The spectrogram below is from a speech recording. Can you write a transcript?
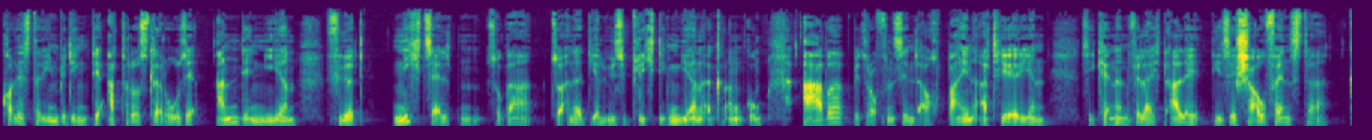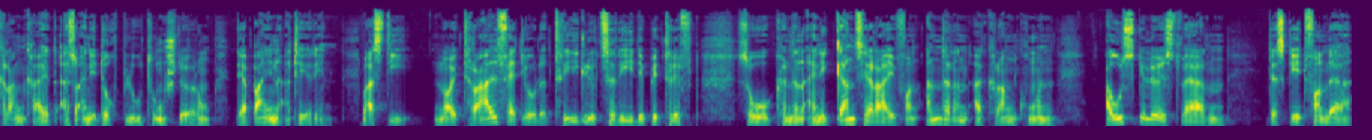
cholesterinbedingte Atherosklerose an den Nieren führt nicht selten sogar zu einer dialysepflichtigen Nierenerkrankung, aber betroffen sind auch Beinarterien. Sie kennen vielleicht alle diese Schaufensterkrankheit, also eine Durchblutungsstörung der Beinarterien. Was die Neutralfette oder Triglyceride betrifft, so können eine ganze Reihe von anderen Erkrankungen ausgelöst werden. Das geht von der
